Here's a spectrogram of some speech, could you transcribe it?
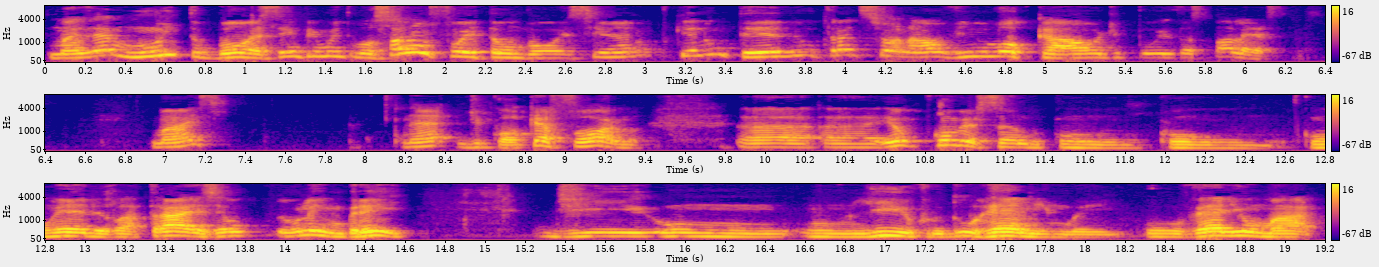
Mas é muito bom, é sempre muito bom. Só não foi tão bom esse ano porque não teve o tradicional vinho local depois das palestras. Mas, né, de qualquer forma, uh, uh, eu conversando com, com, com eles lá atrás, eu, eu lembrei de um, um, livro do Hemingway, O Velho e o Mar.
